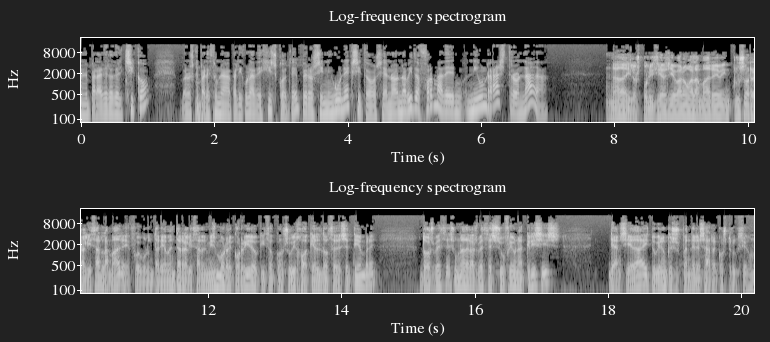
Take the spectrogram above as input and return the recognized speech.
el paradero del chico. Bueno, es que mm. parece una película de Hitchcock, ¿eh? Pero sin ningún éxito. O sea, no, no ha habido forma de ni un rastro, nada. Nada, y los policías llevaron a la madre incluso a realizar, la madre fue voluntariamente a realizar el mismo recorrido que hizo con su hijo aquel 12 de septiembre, dos veces, una de las veces sufrió una crisis, de ansiedad y tuvieron que suspender esa reconstrucción.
